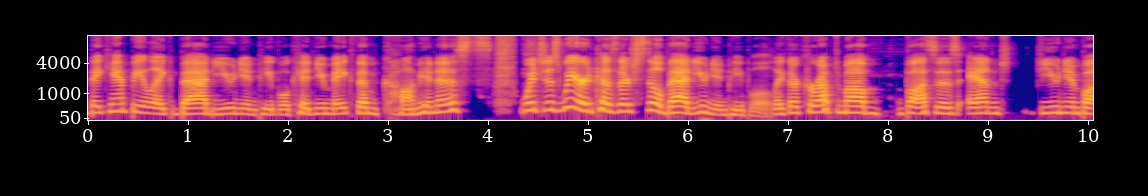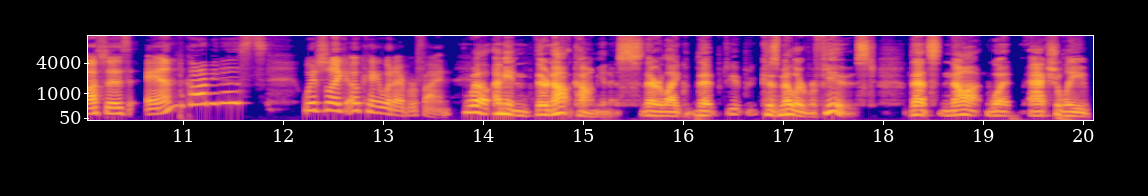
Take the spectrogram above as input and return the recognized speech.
they can't be like bad union people. Can you make them communists?" Which is weird cuz they're still bad union people. Like they're corrupt mob bosses and union bosses and communists, which like okay, whatever, fine. Well, I mean, they're not communists. They're like that because Miller refused. That's not what actually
